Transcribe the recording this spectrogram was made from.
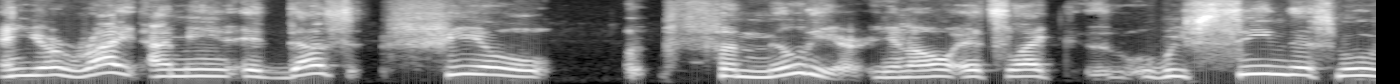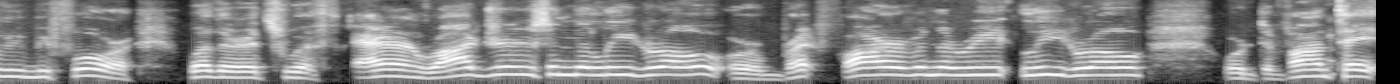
And you're right. I mean, it does feel familiar. You know, it's like we've seen this movie before, whether it's with Aaron Rodgers in the lead role, or Brett Favre in the re- lead role, or Davante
